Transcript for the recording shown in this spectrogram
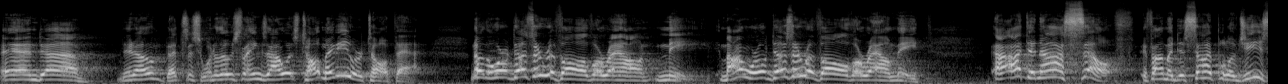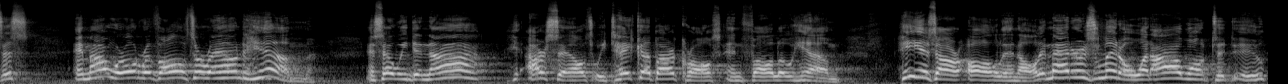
And, uh, you know, that's just one of those things I was taught. Maybe you were taught that. No, the world doesn't revolve around me. My world doesn't revolve around me. I, deny self if I'm a disciple of Jesus, and my world revolves around Him. And so we deny ourselves, we take up our cross and follow Him. He is our all in all. It matters little what I want to do,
